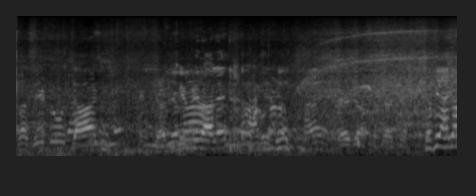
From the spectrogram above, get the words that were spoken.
అలా సీటు జాడ్ చెప్పి రాలే చెప్పి ఆజా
